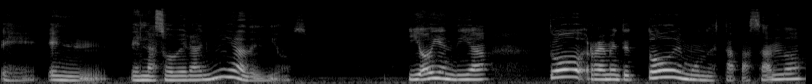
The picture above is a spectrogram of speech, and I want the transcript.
eh, en, la soberanía de Dios. Y hoy en día, todo, realmente todo el mundo está pasando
